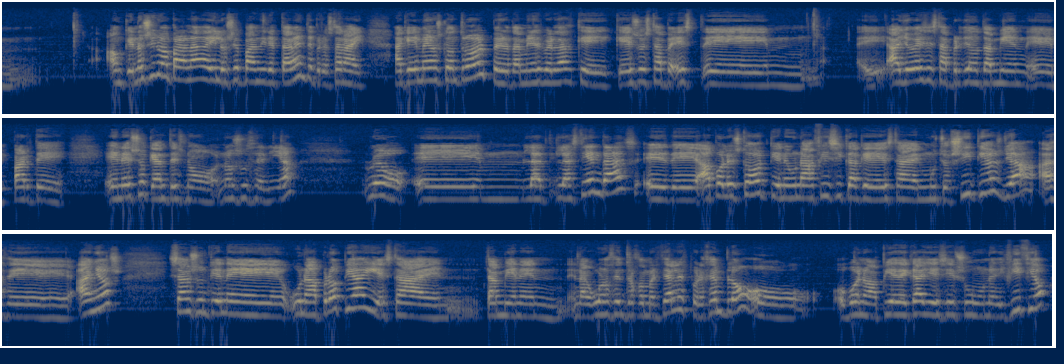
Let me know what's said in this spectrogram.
aunque no sirvan para nada y lo sepan directamente, pero están ahí. Aquí hay menos control, pero también es verdad que, eso está... Eh, eh, iOS está perdiendo también eh, parte en eso que antes no, sucedía. Luego, las tiendas de Apple Store tiene una física que está en muchos sitios ya, hace años. Samsung tiene una propia y está en, también en, en algunos centros comerciales, por ejemplo, o, o bueno, a pie de calle si es un edificio,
